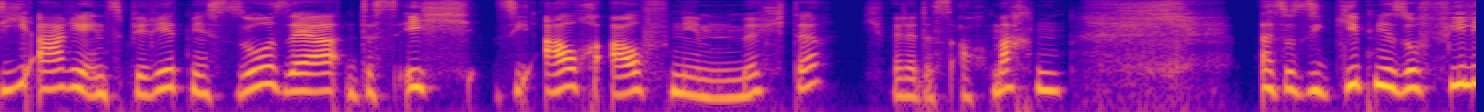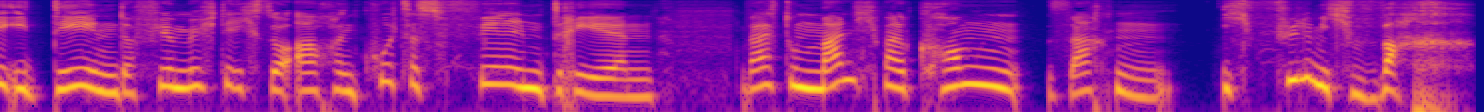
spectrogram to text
die Arie inspiriert mich so sehr, dass ich sie auch aufnehmen möchte. Ich werde das auch machen. Also sie gibt mir so viele Ideen. Dafür möchte ich so auch ein kurzes Film drehen weißt du, manchmal kommen Sachen, ich fühle mich wach,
